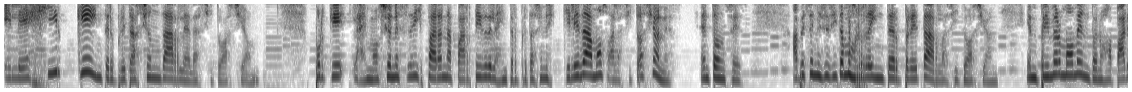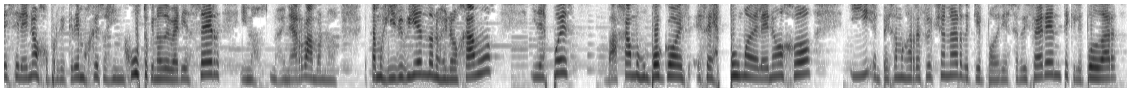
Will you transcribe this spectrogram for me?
elegir qué interpretación darle a la situación. Porque las emociones se disparan a partir de las interpretaciones que le damos a las situaciones. Entonces, a veces necesitamos reinterpretar la situación. En primer momento nos aparece el enojo porque creemos que eso es injusto, que no debería ser, y nos, nos enervamos, nos, estamos hirviendo, nos enojamos, y después bajamos un poco esa espuma del enojo y empezamos a reflexionar de que podría ser diferente, que le puedo dar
